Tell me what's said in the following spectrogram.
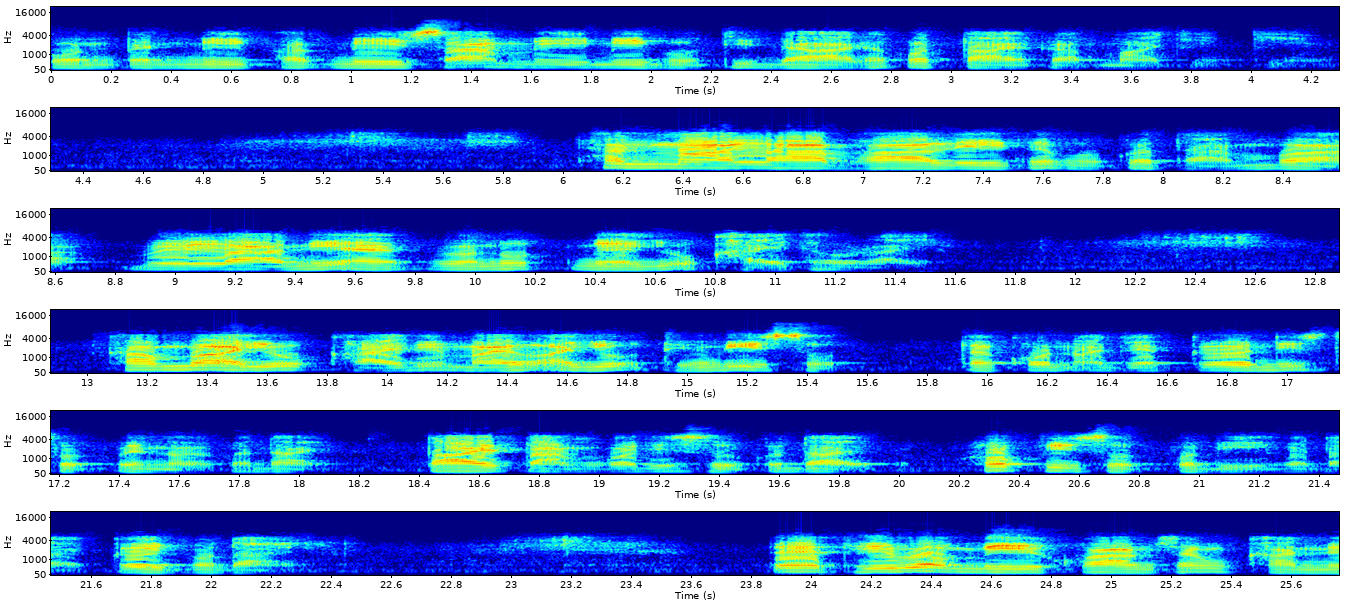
คนเป็นมีพักมีสามีมีบุตรธิดาแล้วก็ตายกลับมาจริง ๆ ท่านมาลาภาลีท่านผมก็ถามว่า เวลานี้มนุษย์มีอายุไขเท่าไหร่คำว่าอายุไขนี่หมายว่าอายุถึงที่สุด แต่คนอาจจะเกินที่สุดไปหน่อยก็ได้ ตายต่ำกว่าที่สุดก็ได้ ครบที่สุดพอดีก็ได้ เกินก็ได้ แต่ถือว่ามีความสำคัญใน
